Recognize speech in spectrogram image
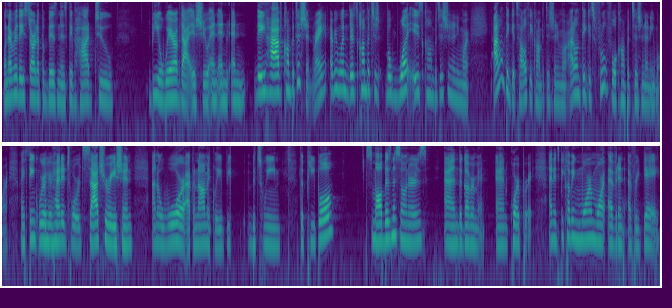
whenever they start up a business, they've had to be aware of that issue, and and and they have competition, right? Everyone there's competition, but what is competition anymore? I don't think it's healthy competition anymore. I don't think it's fruitful competition anymore. I think we're headed towards saturation and a war economically be- between the people, small business owners, and the government and corporate. And it's becoming more and more evident every day.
